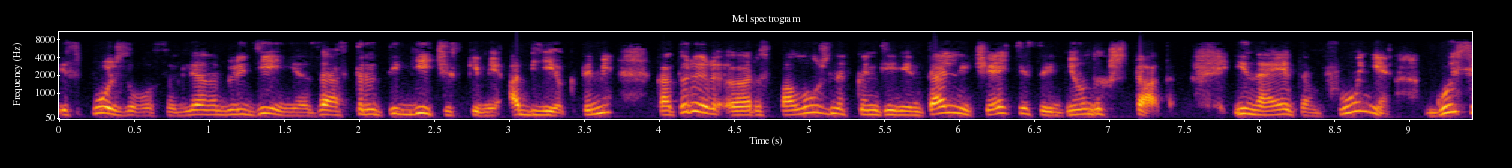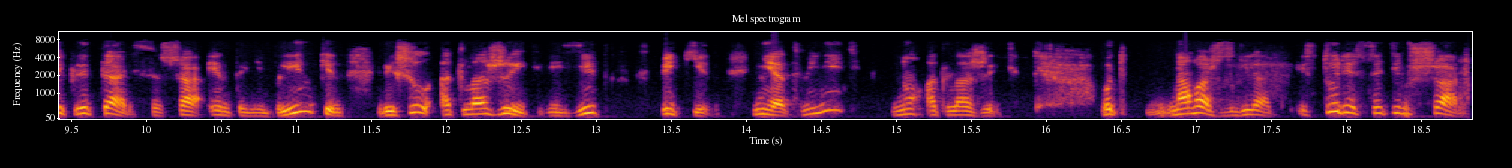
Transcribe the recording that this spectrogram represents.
использовался для наблюдения за стратегическими объектами, которые э, расположены в континентальной части Соединенных Штатов. И на этом фоне госсекретарь США Энтони Блинкин решил отложить визит в Пекин. Не отменить, но отложить. Вот на ваш взгляд, история с этим шаром,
